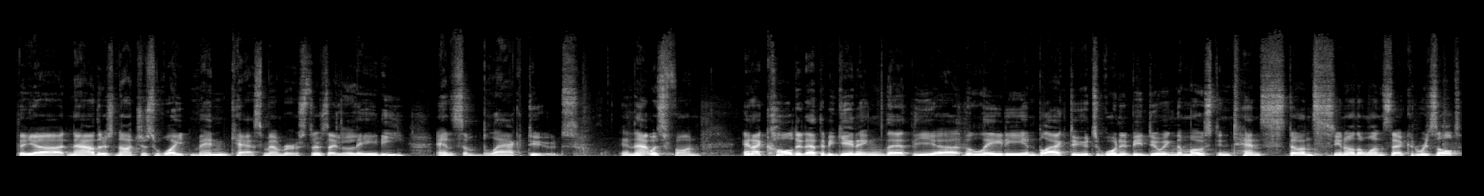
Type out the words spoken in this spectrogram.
They uh, now there's not just white men cast members. There's a lady and some black dudes, and that was fun. And I called it at the beginning that the uh, the lady and black dudes wouldn't be doing the most intense stunts, you know, the ones that could result.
